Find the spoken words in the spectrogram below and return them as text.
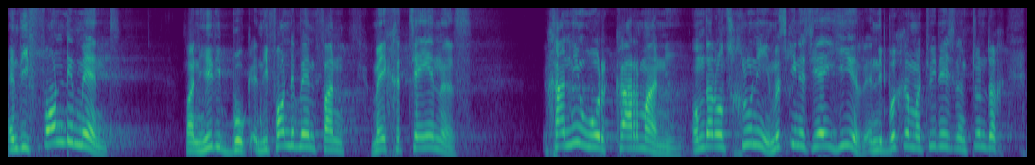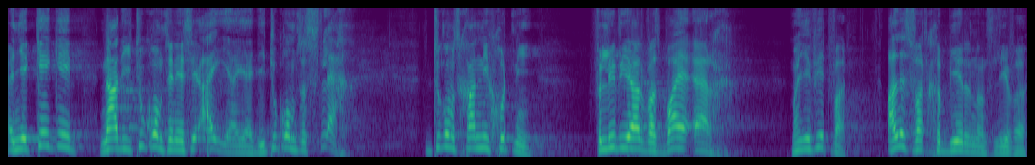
En die fundament van hierdie boek en die fundament van my getuienis gaan nie oor karma nie, omdat ons glo nie. Miskien is jy hier in die begin van 2020 en jy kyk net na die toekoms en jy sê, "Ag ja ja, die toekoms is sleg. Die toekoms gaan nie goed nie. Verlede jaar was baie erg." Maar jy weet wat? Alles wat gebeur in ons lewe,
